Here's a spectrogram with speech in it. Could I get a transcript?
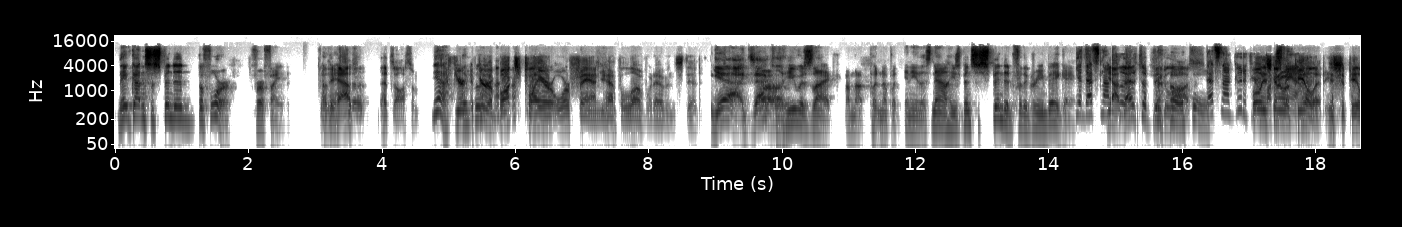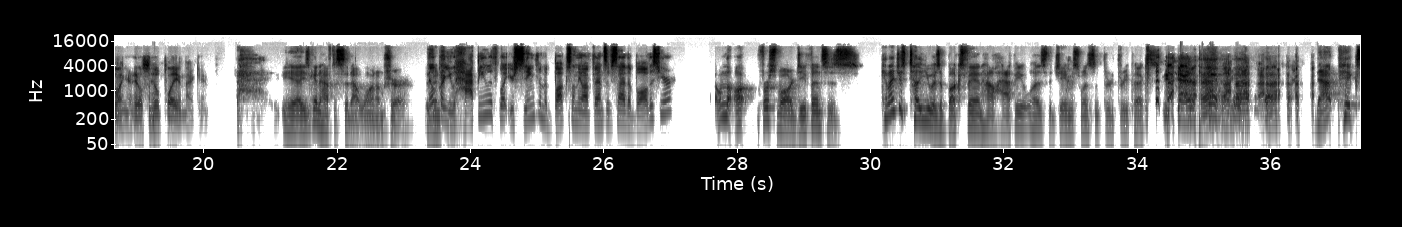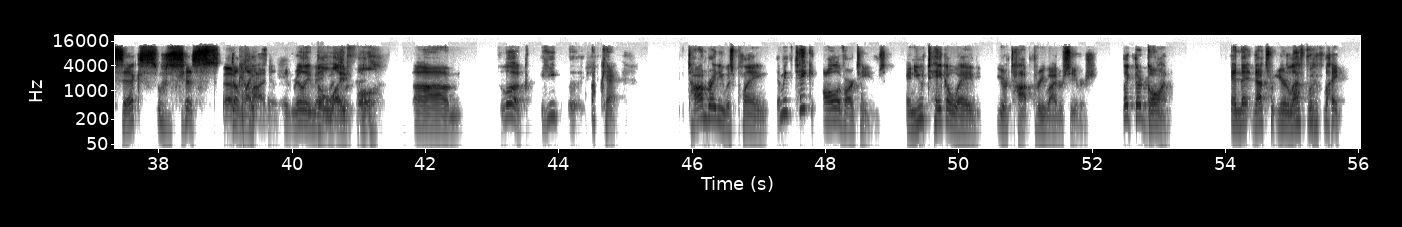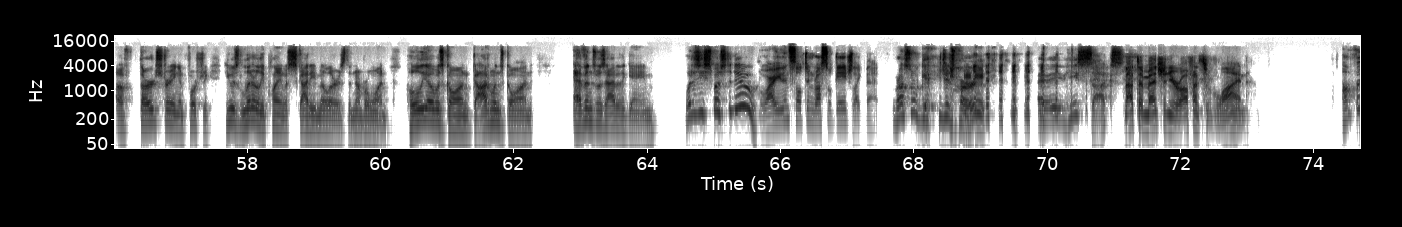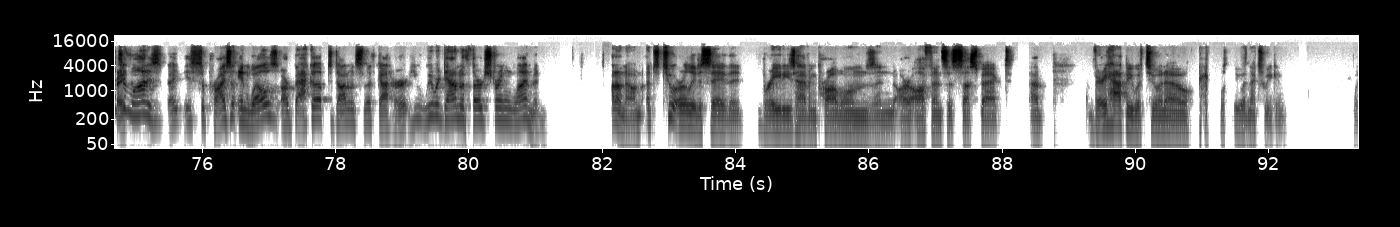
They've gotten suspended before for a fight. Oh, they have. So- That's awesome. Yeah, if you're if you're a Bucks player or fan, you have to love what Evans did. yeah Oh, exactly he was like, I'm not putting up with any of this. Now he's been suspended for the Green Bay game. Yeah, that's not yeah, good. that's a big No. loss. that's not good if you're Well, he's going to appeal it. He's appealing it. He'll he'll play in that game. yeah, he's gonna have to sit out one, I'm sure. Milk, are you happy with what you're seeing from the Bucks on the offensive side of the ball this year? On the uh, first of all, our defense is. Can I just tell you, as a Bucks fan, how happy it was that Jameis Winston threw three picks? that pick six was just Oh, God. delightful. It really made my- delightful Um, look, he okay. Tom Brady was playing. I mean, take all of our teams and you take away your top three wide receivers, like they're gone, and that, that's what you're left with, like a third string and fourth string. He was literally playing with Scotty Miller as the number one. Julio was gone. Godwin's gone. Evans was out of the game. What is he supposed to do? Why are you insulting Russell Gage like that? Russell Gage is hurt. I mean, he sucks. Not to mention your offensive line. Offensive line is is surprising. And Wells, our backup to Donovan Smith, got hurt. He, we were down to a third string lineman. I don't know. It's too early to say that Brady's having problems and our offense is suspect. I'm very happy with two and zero. We'll see what next week and.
